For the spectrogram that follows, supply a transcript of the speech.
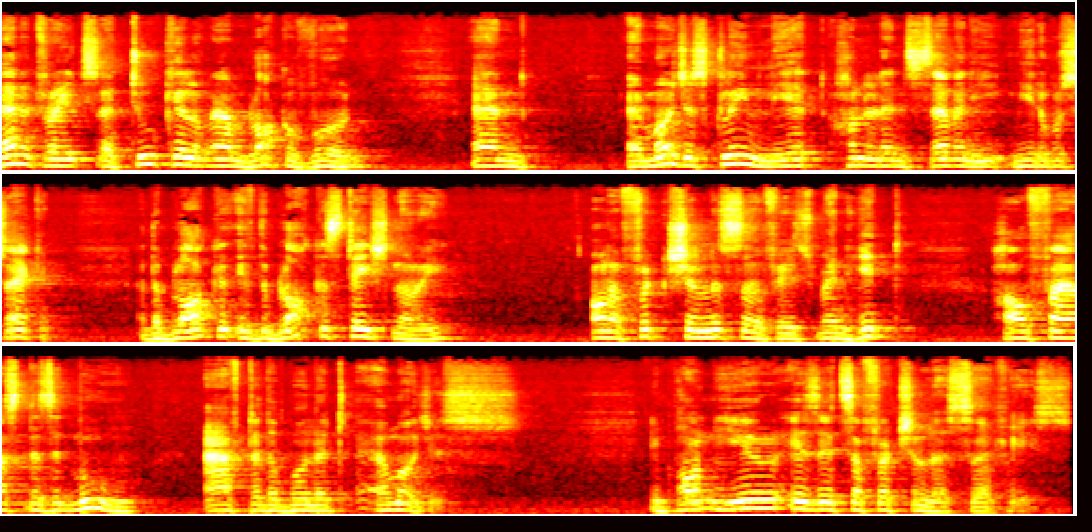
penetrates a 2 kilogram block of wood and emerges cleanly at 170 meter per second. And the block, if the block is stationary on a frictionless surface when hit, how fast does it move after the bullet emerges? Important here is it's a frictionless surface.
